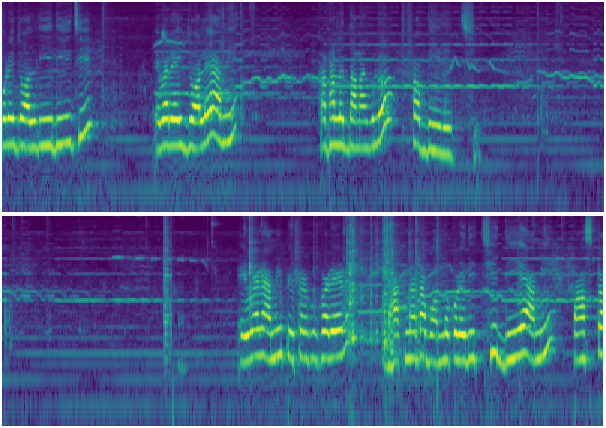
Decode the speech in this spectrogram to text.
করে জল দিয়ে দিয়েছি। এবার এই জলে আমি কাঁঠালের দানাগুলো সব দিয়ে দিচ্ছি। এবার আমি প্রেসার কুকারের ঢাকনাটা বন্ধ করে দিচ্ছি, দিয়ে আমি পাঁচটা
